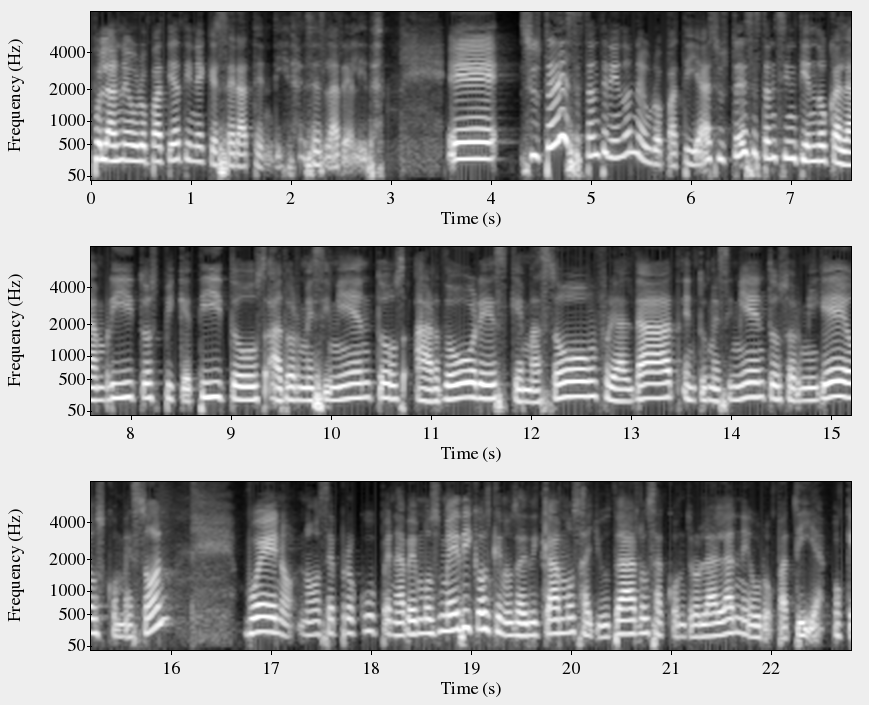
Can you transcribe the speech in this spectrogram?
pues la neuropatía tiene que ser atendida, esa es la realidad. Eh, si ustedes están teniendo neuropatía, si ustedes están sintiendo calambritos, piquetitos, adormecimientos, ardores, quemazón, frialdad, entumecimientos, hormigueos, comezón, bueno, no se preocupen, habemos médicos que nos dedicamos a ayudarlos a controlar la neuropatía, ¿ok?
